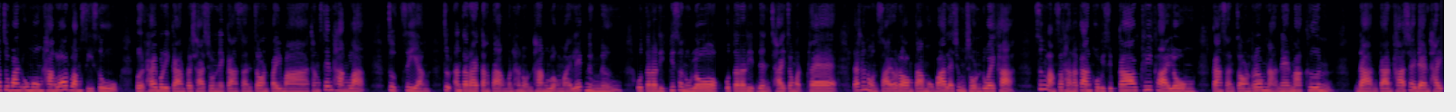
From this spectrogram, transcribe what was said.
ปัจจุบันอุโมงค์ทางลอดวังสีสูบ เปิดให้บริการประชาชนในการสัญจรไปมา ทั้งเส้นทางหลัก จุดเสี่ยง จุดอันตรายต่างๆ บนถนนทางหลวงหมายเลข 11 อุตรดิตถ์พิษณุโลก อุตรดิตถ์เด่นชัยจังหวัดแพร่ และถนนสายรองตามหมู่บ้านและชุมชนด้วยค่ะ ซึ่งหลังสถานการณ์โควิด -19 คลี่คลายลง การสัญจรเริ่มหนาแน่นมากขึ้น ด่านการค้าชายแดนไทย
